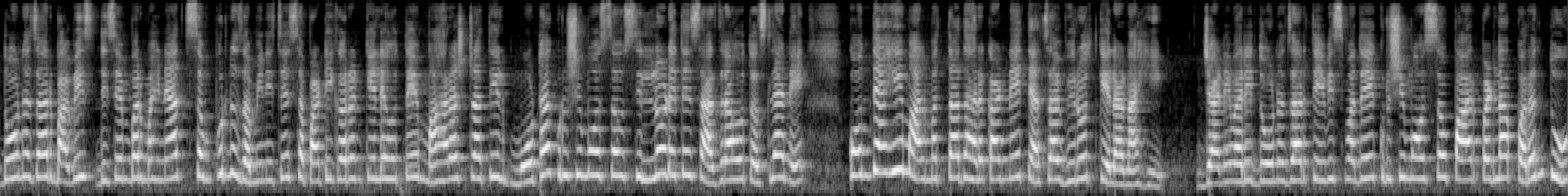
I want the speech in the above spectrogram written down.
दोन हजार बावीस डिसेंबर महिन्यात संपूर्ण जमिनीचे सपाटीकरण केले होते. महाराष्ट्रातील मोठा कृषी महोत्सव सिल्लोड येथे साजरा होत असल्याने कोणत्याही मालमत्ताधारकांनी त्याचा विरोध केला नाही. जानेवारी दोन हजार तेवीसमध्ये कृषी महोत्सव पार पडला परंतु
